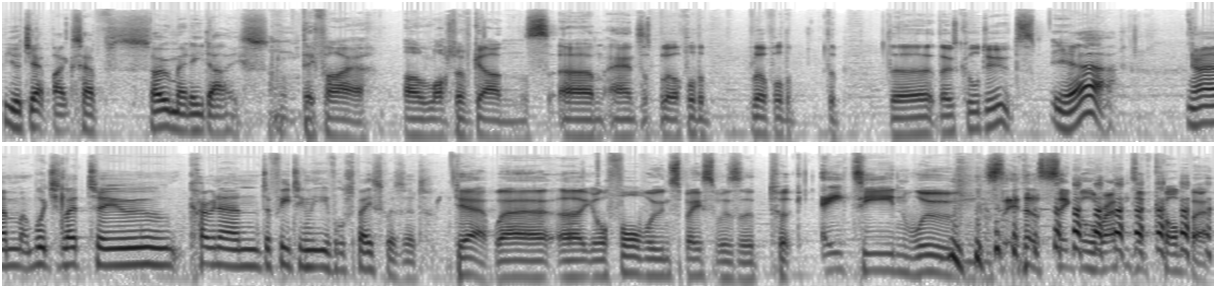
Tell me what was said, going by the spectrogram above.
Your jet bikes have so many dice. they fire a lot of guns um, and just blew up all the blew up all the, the, the those cool dudes. Yeah. Um, which led to Conan defeating the evil space wizard. Yeah, where uh, your four wound space wizard took 18 wounds in a single round of combat,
